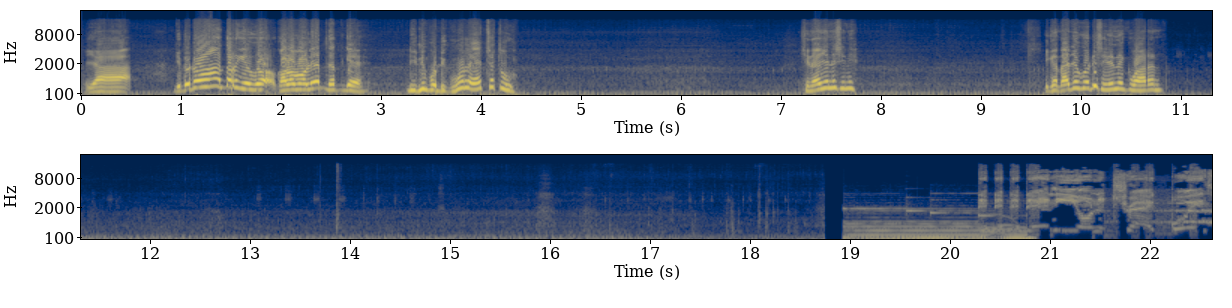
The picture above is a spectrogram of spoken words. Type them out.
ya gitu doang ntar gitu gua. Kalau mau lihat lihat ge. Di ini body gua lecet lu sini aja nih sini. Ingat aja gua di sini nih kemarin track, boys.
